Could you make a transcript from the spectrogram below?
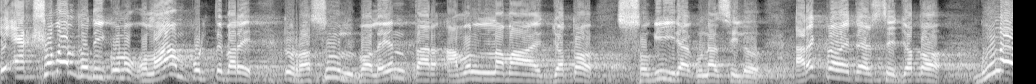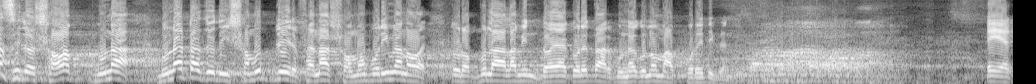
এই একশো বার যদি কোনো গোলাম পড়তে পারে, তো রসুল বলেন, তার আমল নামায় যত সগিরা গুণা ছিল আরেকটা হইতে আসছে, যত গুণা ছিল, সব গুণা গুণাটা যদি সমুদ্রের ফেনা সমপরিমাণ হয়, তো রব্বুল আলমিন দয়া করে তার গুণাগুলো মাফ করে দিবেন। এক।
